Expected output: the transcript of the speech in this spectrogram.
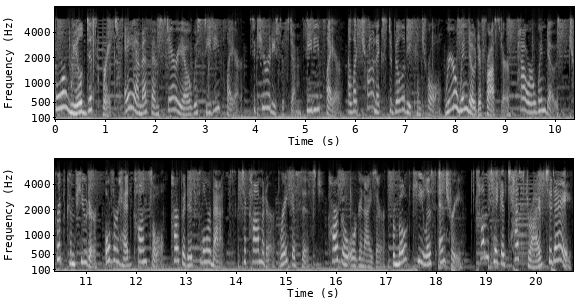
four-wheel disc brakes, AM FM stereo with CD player, security system, CD player, electronic stability control, rear window defroster, power windows, trip computer, overhead console, carpeted floor mats, tachometer, brake assist, cargo organizer, remote keyless entry. Come take a test drive today.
